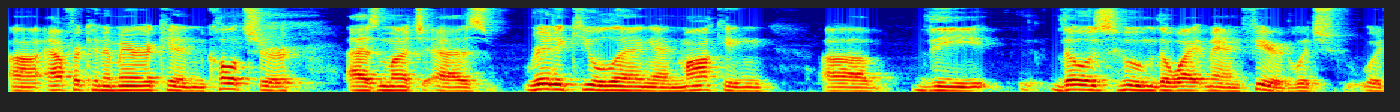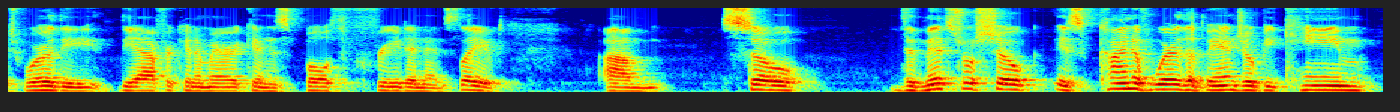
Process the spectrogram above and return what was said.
uh, African American culture as much as ridiculing and mocking uh, the those whom the white man feared, which which were the the African Americans, both freed and enslaved. Um, so the minstrel show is kind of where the banjo became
